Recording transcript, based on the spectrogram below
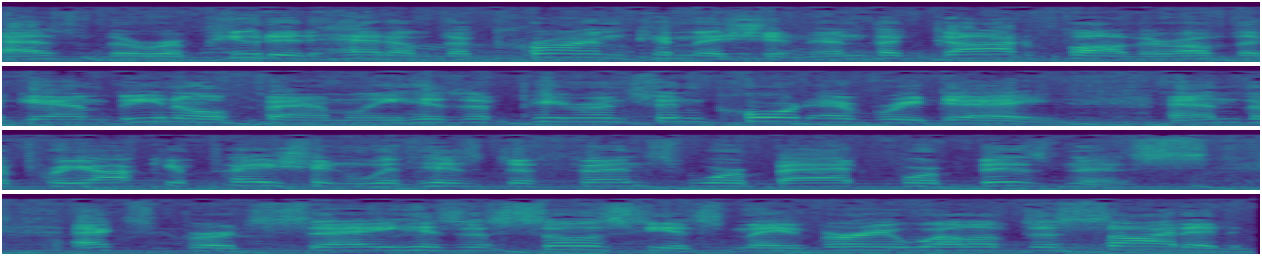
As the reputed head of the crime commission and the godfather of the Gambino family, his appearance in court every day and the preoccupation with his defense were bad for business. Experts say his associates may very well have decided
